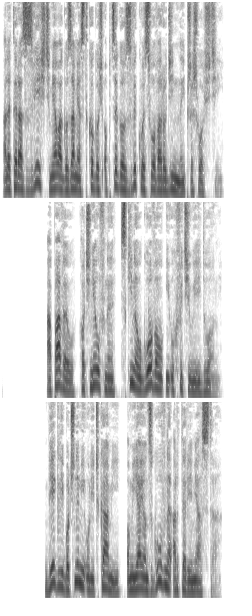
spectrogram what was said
ale teraz zwieść miała go zamiast kogoś obcego zwykłe słowa rodzinnej przeszłości. A Paweł, choć nieufny, skinął głową i uchwycił jej dłoń. Biegli bocznymi uliczkami, omijając główne arterie miasta.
